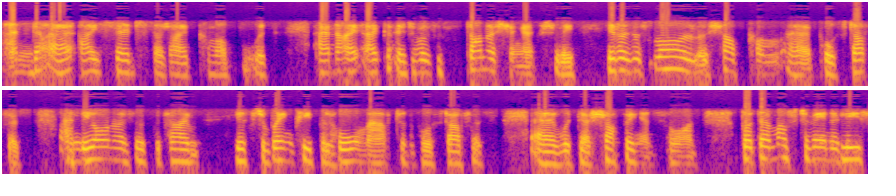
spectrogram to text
And I, I said that I'd come up with, and I, I, it was astonishing actually. It was a small shop come uh, post office, and the owners at the time used to bring people home after the post office uh, with their shopping and so on. But there must have been at least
